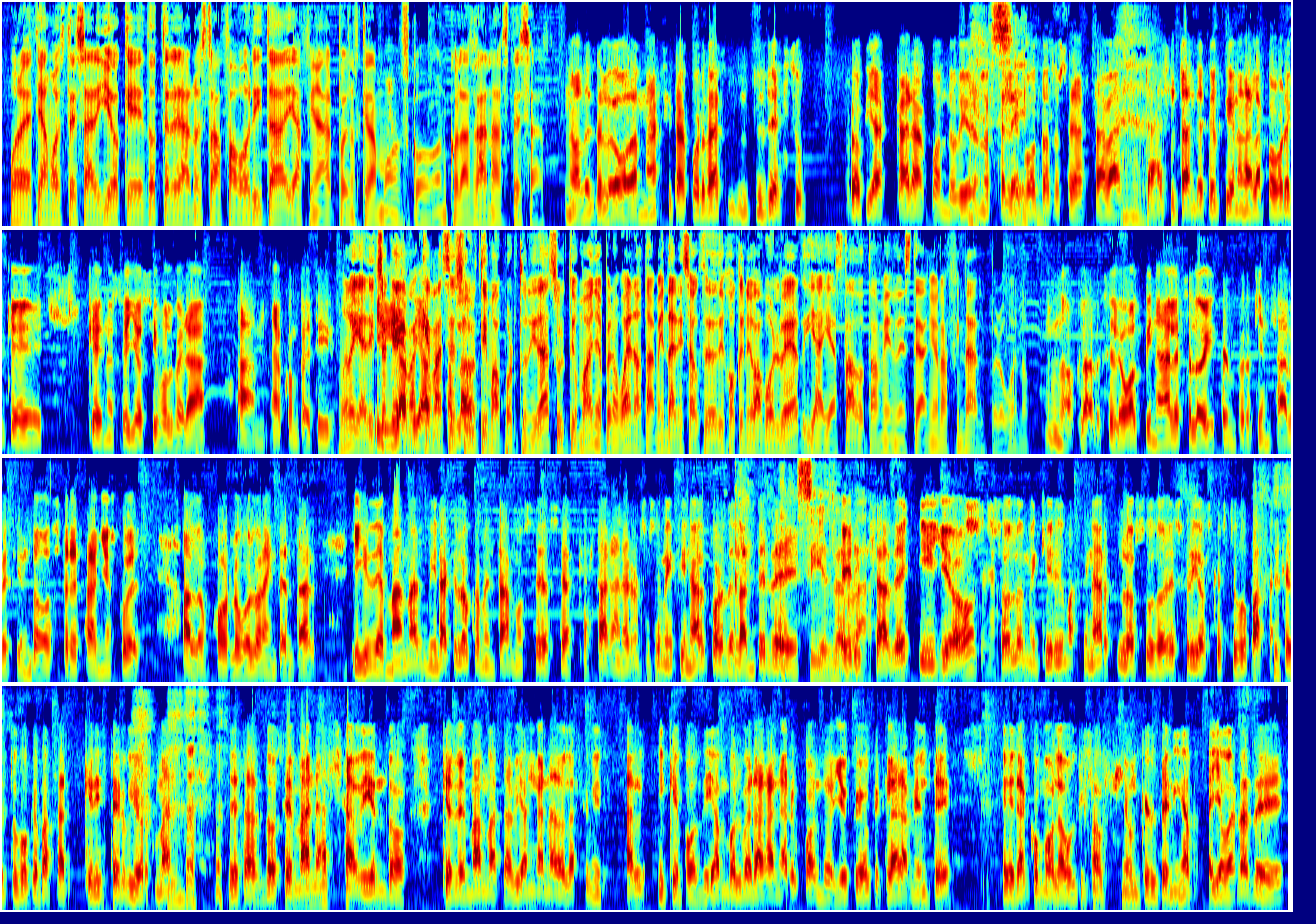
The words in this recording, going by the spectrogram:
Bueno, decíamos César y yo que Dotter era nuestra favorita y al final pues nos quedamos con, con las ganas, César. no desde luego además si te acuerdas de su propia cara cuando vieron los Sí. televotos o sea estaba tan, tan decepcionada la pobre que, que no sé yo si volverá a, a competir Bueno, y ha dicho Y que, va- que va a ser su última oportunidad, su último año, pero bueno, también Dani Saucedo dijo que no iba a volver y ahí ha estado también este año en la final, pero bueno. No, claro, si luego al final eso lo dicen, pero quién sabe, si en dos, tres años, pues a lo mejor lo vuelvan a intentar. Y de mamas, mira que lo comentamos, ¿eh? o sea, es que hasta ganaron su semifinal por delante de Sí. Eric Sade y yo Sí. solo me quiero imaginar los sudores fríos que estuvo pas- que tuvo que pasar Christer Bjorkman de esas dos semanas sabiendo que de mamas habían ganado la semifinal y que podían volver a ganar cuando yo creo que claramente era como la última opción que él tenía para llevarlas de,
